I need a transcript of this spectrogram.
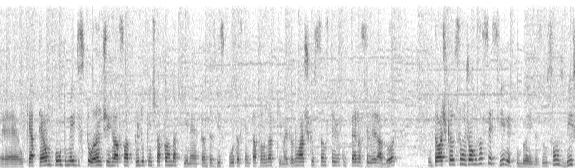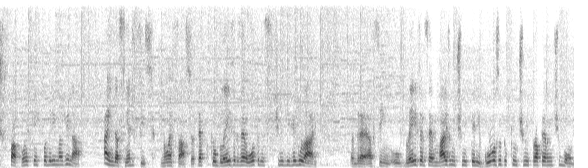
É, o que é até um ponto meio distoante em relação a tudo que a gente está falando aqui, né? Tantas disputas que a gente está falando aqui. Mas eu não acho que o Suns esteja com o pé no acelerador. Então acho que são jogos acessíveis para o Blazers. Não são os bichos papões que a gente poderia imaginar. Ainda assim é difícil, não é fácil. Até porque o Blazers é outro desses times irregulares. André, assim, o Blazers é mais um time perigoso do que um time propriamente bom.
